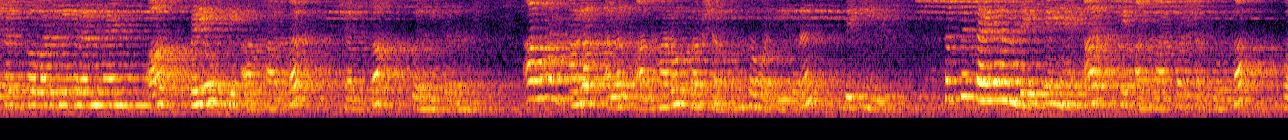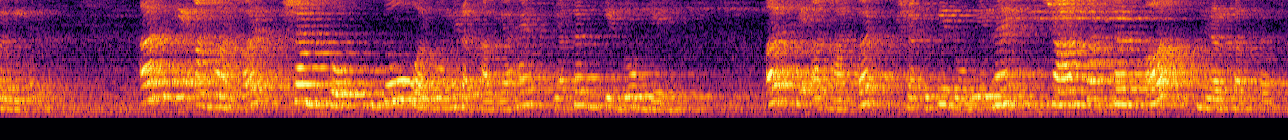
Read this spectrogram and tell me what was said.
शब्द का वर्गीकरण है, और प्रयोग के आधार पर शब्द का वर्गीकरण है। अब हम अलग अलग आधारों पर शब्दों का वर्गीकरण देखेंगे। सबसे पहले हम देखते हैं अर्थ के आधार पर शब्दों का वर्गीकरण। अर्थ के आधार पर शब्द को दो वर्गों में रखा गया है या शब्द के दो भेद हैं। अर्थ के आधार पर शब्द के दो भेद हैं, सार्थक शब्द और निरर्थक शब्द।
